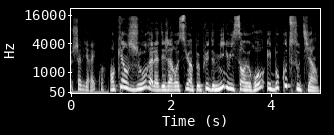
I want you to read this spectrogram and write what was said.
chavirer quoi. En 15 jours, elle a déjà reçu un peu plus de 1800 800 euros et beaucoup de soutien.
